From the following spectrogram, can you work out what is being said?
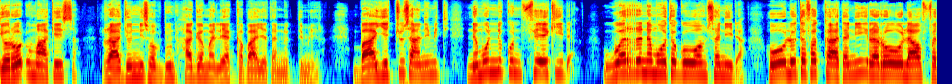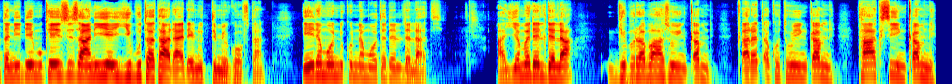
Yeroo dhumaa keessa raajonni sobduun haga malee akka baay'atan nutti himeera. Baay'achuu isaanii miti. Namoonni kun feekiidha. Warra namoota gowwomsaniidha hoolota fakkaatanii raroo oolaa uffatanii deemu keessi isaanii yeeyyii butataadha jedhee nutti hime gooftaan. Ee namoonni kun namoota daldalaati. Ayyama daldalaa gibira baasuu hin qabne qaraxa kutuu hin qabne taaksii hin qabne.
